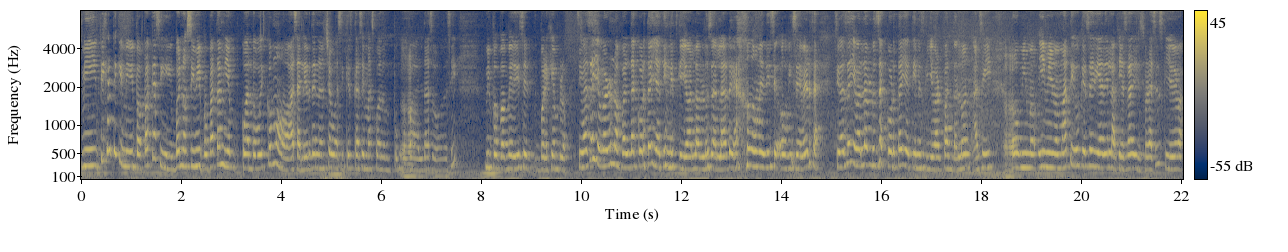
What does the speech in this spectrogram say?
mi. Fíjate que mi papá casi. Bueno, sí, mi papá también. Cuando voy como a salir de noche o así, que es casi más cuando pongo Ajá. faldas o así. mi papá me dice, por ejemplo, si vas a llevar una falda corta ya tienes que llevar la blusa larga, o me dice, o viceversa. Si vas a llevar la blusa corta ya tienes que llevar pantalón, así. Ajá. O mi y mi mamá te digo que ese día de la fiesta de disfraces que yo iba,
